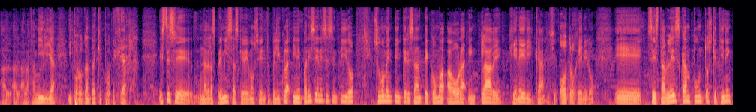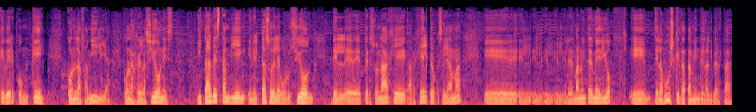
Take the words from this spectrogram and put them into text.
a, la familia y por lo tanto hay que protegerla. Esta es eh, una de las premisas que vemos en tu película y me parece en ese sentido sumamente interesante cómo ahora en clave genérica, es decir, otro género, eh, se establezcan puntos que tienen que ver con qué, con la familia, con las relaciones y tal vez también en el caso de la evolución del eh, personaje Argel, creo que se llama, el, hermano intermedio, eh, de la búsqueda también de la libertad,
